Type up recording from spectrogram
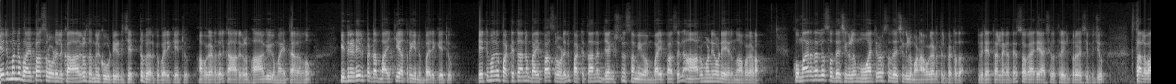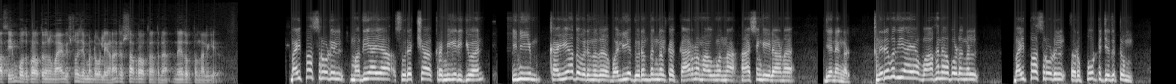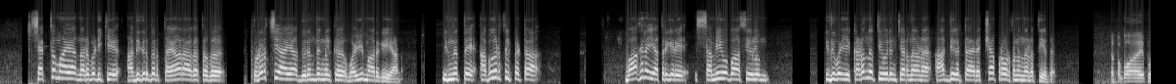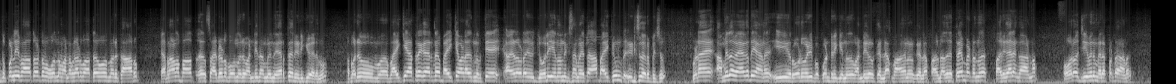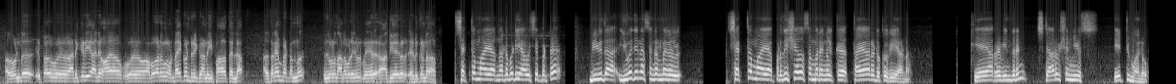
Ettumanoor bypass റോഡിൽ കാറുകൾ തമ്മിൽ കൂട്ടിയിടിച്ച് എട്ട് പേർക്ക് പരിക്കേറ്റു. അപകടത്തിൽ കാറുകൾ ഭാഗികമായി തകർന്നു. ഇതിനിടയിൽപ്പെട്ട ബൈക്ക് യാത്രികനും പരിക്കേറ്റു. ഏറ്റുമാനൂർ പട്ടിത്താനം ബൈപ്പാസ് റോഡിൽ പട്ടിത്താനം ജംഗ്ഷന് സമീപം ബൈപ്പാസിൽ ആറു മണിയോടെയായിരുന്നു അപകടം. കുമാരനല്ലൂർ സ്വദേശികളും മൂവാറ്റുപുഴ സ്വദേശികളുമാണ് അപകടത്തിൽപ്പെട്ടത്. ഇവരെ തല്ലകത്തെ സ്വകാര്യ ആശുപത്രിയിൽ പ്രവേശിപ്പിച്ചു. സ്ഥലവാസിയും പൊതുപ്രവർത്തകനുമായ വിഷ്ണു ചെമ്മണ്ടപള്ളിയാണ് രക്ഷാപ്രവർത്തനത്തിന് നേതൃത്വം നൽകിയത്. ബൈപ്പാസ് റോഡിൽ മതിയായ സുരക്ഷ ക്രമീകരിക്കുവാൻ ഇനിയും കഴിയാതെ വരുന്നത് വലിയ ദുരന്തങ്ങൾക്ക് കാരണമാകുമെന്ന ആശങ്കയിലാണ് ജനങ്ങൾ. നിരവധിയായ വാഹനാപകടങ്ങൾ ബൈപ്പാസ് റോഡിൽ റിപ്പോർട്ട് ചെയ്തിട്ടും ശക്തമായ നടപടിക്ക് അധികൃതർ തയ്യാറാകാത്തത് തുടർച്ചയായ ദുരന്തങ്ങൾക്ക് വഴിമാറുകയാണ്. ഇന്നത്തെ അപകടത്തിൽപ്പെട്ട വാഹനയാത്രികരെ സമീപവാസികളും ഇതുവഴി കടന്നെത്തിയവരും ചേർന്നാണ് ആദ്യഘട്ട രക്ഷാപ്രവർത്തനം നടത്തിയത്. ഇപ്പൊ പുതുപ്പള്ളി ഭാഗത്തോട്ട് പോകുന്ന മണർകാട് ഭാഗത്തോട്ട് പോകുന്ന ഒരു കാറും എറണാകുളം ഭാഗത്ത് സൈഡിലോട്ട് പോകുന്ന ഒരു വണ്ടി തമ്മിൽ നേർക്കൊരു ഇടിക്കുമായിരുന്നു അപ്പോൾ ഒരു ബൈക്ക് യാത്രക്കാരന്റെ ബൈക്ക് അവിടെ നിർത്തി അയാളവിടെ ജോലി ചെയ്യുന്നുണ്ടെങ്കിൽ സമയത്ത് ആ ബൈക്കും ഇടിച്ചു തെറിപ്പിച്ചു. ഇവിടെ അമിത വേഗതയാണ് ഈ റോഡ് വഴി പൊയ്ക്കൊണ്ടിരിക്കുന്നത് വണ്ടികൾക്കെല്ലാം വാഹനങ്ങൾക്കെല്ലാം. അതുകൊണ്ട് അതിന് എത്രയും പെട്ടെന്ന് പരിഹാരം കാണണം. ഓരോ ജീവനും വിലപ്പെട്ടതാണ്. അതുകൊണ്ട് ഇപ്പോൾ അടിക്കടി അനു അപകടങ്ങൾ ഉണ്ടായിക്കൊണ്ടിരിക്കുകയാണ് ഈ ഭാഗത്തെല്ലാം. അത് എത്രയും പെട്ടെന്ന് ഇതിനുള്ള നടപടികൾ അധികാരികൾ എടുക്കേണ്ടതാണ്. ശക്തമായ നടപടി ആവശ്യപ്പെട്ട് വിവിധ യുവജന സംഘടനകൾ ശക്തമായ പ്രതിഷേധ സമരങ്ങൾക്ക് തയ്യാറെടുക്കുകയാണ്. A R Raveendran Star Vision News Ettumanoor.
